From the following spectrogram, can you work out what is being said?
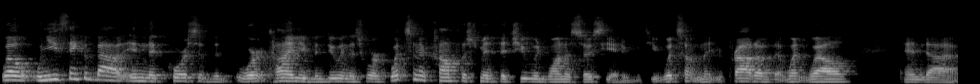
Well, when you think about in the course of the work time you've been doing this work, what's an accomplishment that you would want associated with you? What's something that you're proud of that went well, and uh,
